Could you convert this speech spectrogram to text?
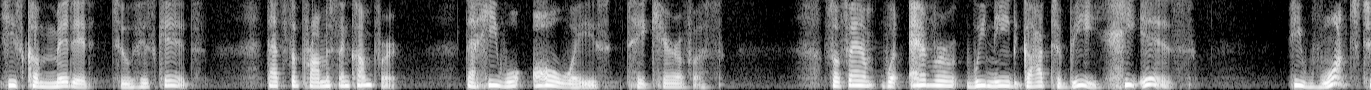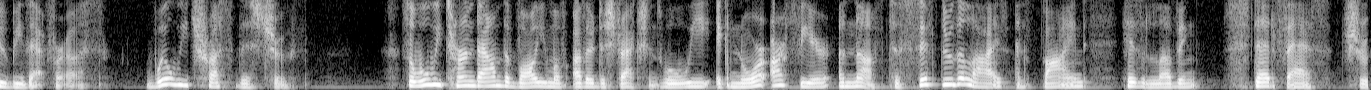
He's committed to His kids. That's the promise and comfort that He will always take care of us. So, fam, whatever we need God to be, He is. He wants to be that for us. Will we trust this truth? So, will we turn down the volume of other distractions? Will we ignore our fear enough to sift through the lies and find His loving, steadfast truth?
